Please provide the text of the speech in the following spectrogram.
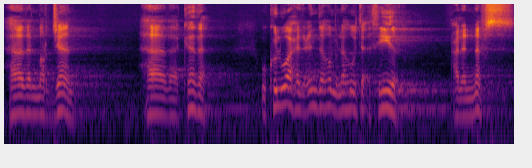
هذا المرجان هذا كذا. وكل واحد عندهم له تأثير على النفس.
